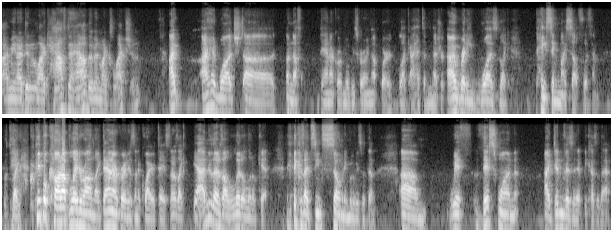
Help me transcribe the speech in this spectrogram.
I mean, I didn't like have to have them in my collection. I I had watched uh, enough Dan Aykroyd movies growing up where like I had to measure. I already was like pacing myself with him. Like people caught up later on, like Dan Aykroyd is an acquired taste, and I was like, yeah, I knew that as a little little kid because I'd seen so many movies with them. Um, with this one, I didn't visit it because of that.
